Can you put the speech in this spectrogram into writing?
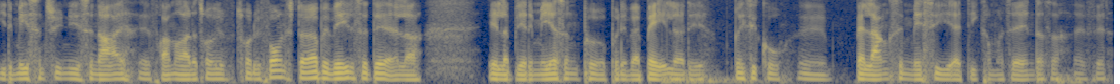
i det mest sandsynlige scenarie øh, fremadrettet. Tror, vi, tror du, vi får en større bevægelse der, eller, eller bliver det mere sådan på, på det verbale og det risiko øh, balancemæssige, at de kommer til at ændre sig øh, fedt?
